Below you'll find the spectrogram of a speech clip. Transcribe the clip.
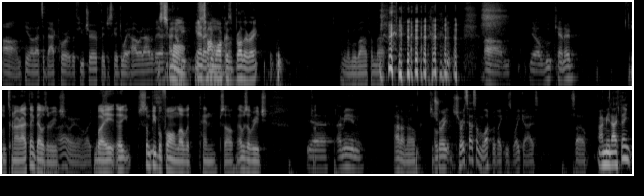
Um, you know, that's a backcourt of the future if they just get Dwight Howard out of there. He's I know small. he- he's Antoine been- Walker's brother, right? I'm gonna move on from that. um, you know, Luke Kennard. Luke Kennard I think that was a reach don't even like but he, uh, some people fall in love with him so that was a reach yeah, I mean, I don't know. Detroit, Detroit's had some luck with like these white guys. So I mean, I think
